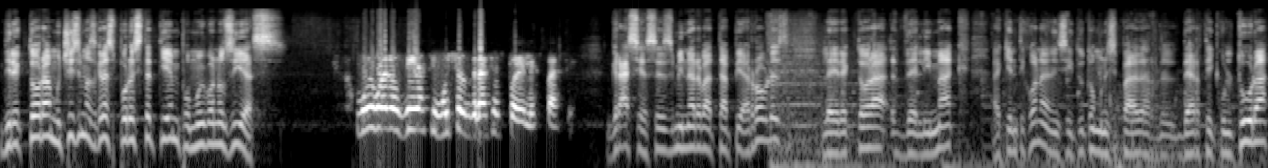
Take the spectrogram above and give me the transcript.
Directora, muchísimas gracias por este tiempo, muy buenos días. Muy buenos días y muchas gracias por el espacio. Gracias, es Minerva Tapia Robles, la directora del IMAC aquí en Tijuana, del Instituto Municipal de Arte y Cultura.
